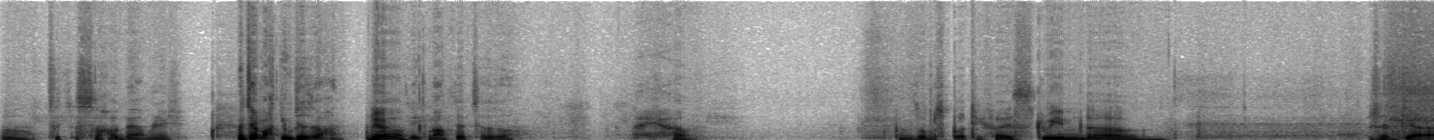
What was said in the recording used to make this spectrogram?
Das ist doch erbärmlich. Und der macht gute Sachen. Ja, Ich mag das. Also. naja. Bei so einem Spotify-Stream, da sind ja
